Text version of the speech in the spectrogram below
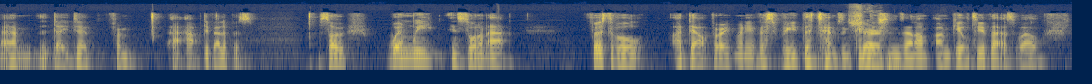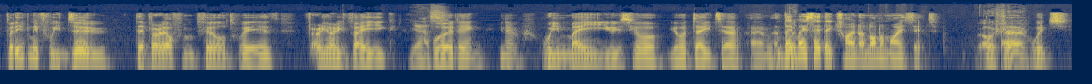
um, the data from app developers. So when we install an app, first of all, I doubt very many of us read the terms and conditions, sure. and I'm, I'm guilty of that as well. But even if we do, they're very often filled with very very vague yes. wording. You know, we may use your your data, um, and they may say they try and anonymize it. Oh sure. Uh, which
